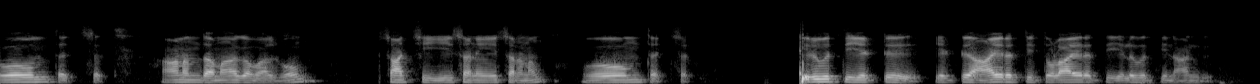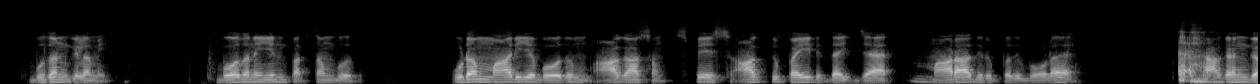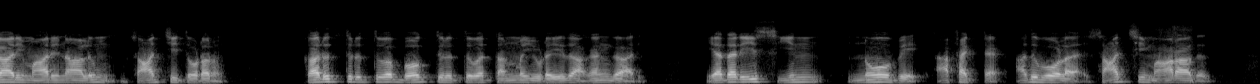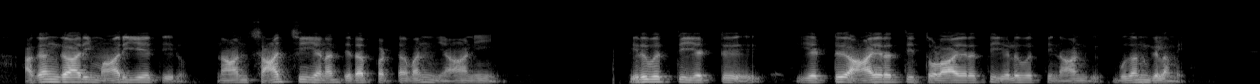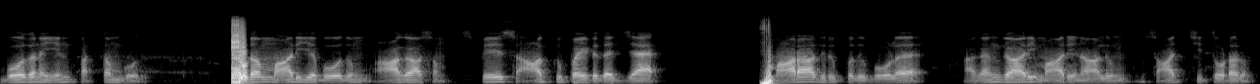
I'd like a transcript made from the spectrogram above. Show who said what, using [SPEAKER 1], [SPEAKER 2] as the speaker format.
[SPEAKER 1] ஓம் தத்சத் ஆனந்தமாக வாழ்வோம். சாட்சி ஈசனே சரணம். ஓம் தத்சத் இருபத்தி எட்டு எட்டு ஆயிரத்தி தொள்ளாயிரத்தி எழுபத்தி நான்கு. புதன்கிழமை. போதனையின் பத்தொன்பது. உடம் மாறிய போதும் ஆகாசம் ஸ்பேஸ் ஆக்குபைடு தை ஜேர் மாறாதிருப்பது போல அகங்காரி மாறினாலும் சாட்சி தொடரும். கருத்திருத்துவ போக்திருத்துவ தன்மையுடையது அகங்காரி. Either is in no way affected. அதுபோல சாட்சி மாறாதது. அகங்காரி மாறியே தீரும். நான் சாட்சி என திடப்பட்டவன் ஞானி. இருபத்தி எட்டு எட்டு ஆயிரத்தி தொள்ளாயிரத்தி எழுவத்தி நான்கு புதன்கிழமை. போதனையின் பத்தொம்போது. கூடம் மாறிய போதும் ஆகாசம். ஸ்பேஸ் ஆக்குபைடு த ஜேர். மாறாதிருப்பது போல அகங்காரி மாறினாலும் சாட்சி தொடரும்.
